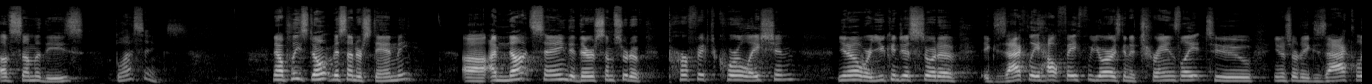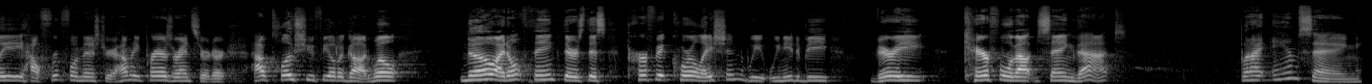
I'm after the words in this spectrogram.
of some of these blessings? Now, please don't misunderstand me. Uh, I'm not saying that there's some sort of perfect correlation you know, where you can just sort of exactly how faithful you are is going to translate to, you know, sort of exactly how fruitful in ministry or how many prayers are answered or how close you feel to God. Well, no, I don't think there's this perfect correlation. We, we need to be very careful about saying that. But I am saying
